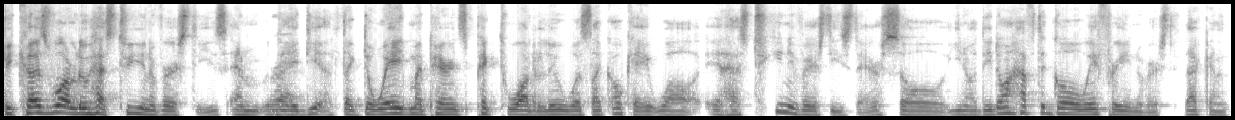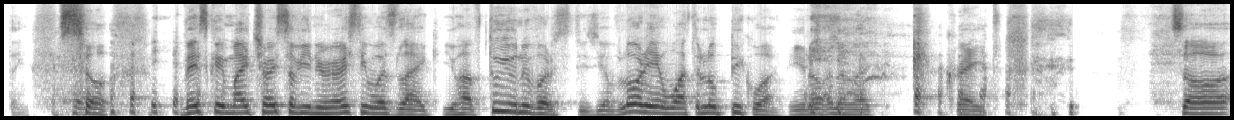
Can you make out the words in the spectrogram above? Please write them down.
because Waterloo has two universities, and right. the idea, like the way my parents picked Waterloo was like, okay, well, it has two universities there, so you know they don't have to go away for university, that kind of thing. So yeah. basically, my choice of university was like, you have two universities, you have Laurier, Waterloo, pick one, you know, and I'm like, great. so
